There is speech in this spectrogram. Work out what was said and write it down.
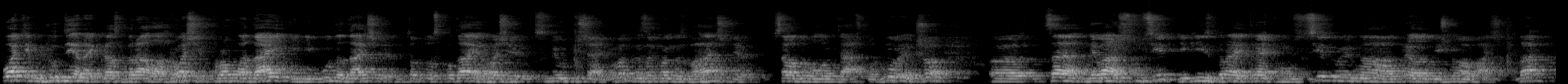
Потім людина, яка збирала гроші, пропадає і нікуди далі, тобто складає гроші собі в кишеню. От незаконне збагачення, псевдоволонтерство. Ну, якщо е, це не ваш сусід, який збирає третьому сусідові на прилад нічного бачення, да?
